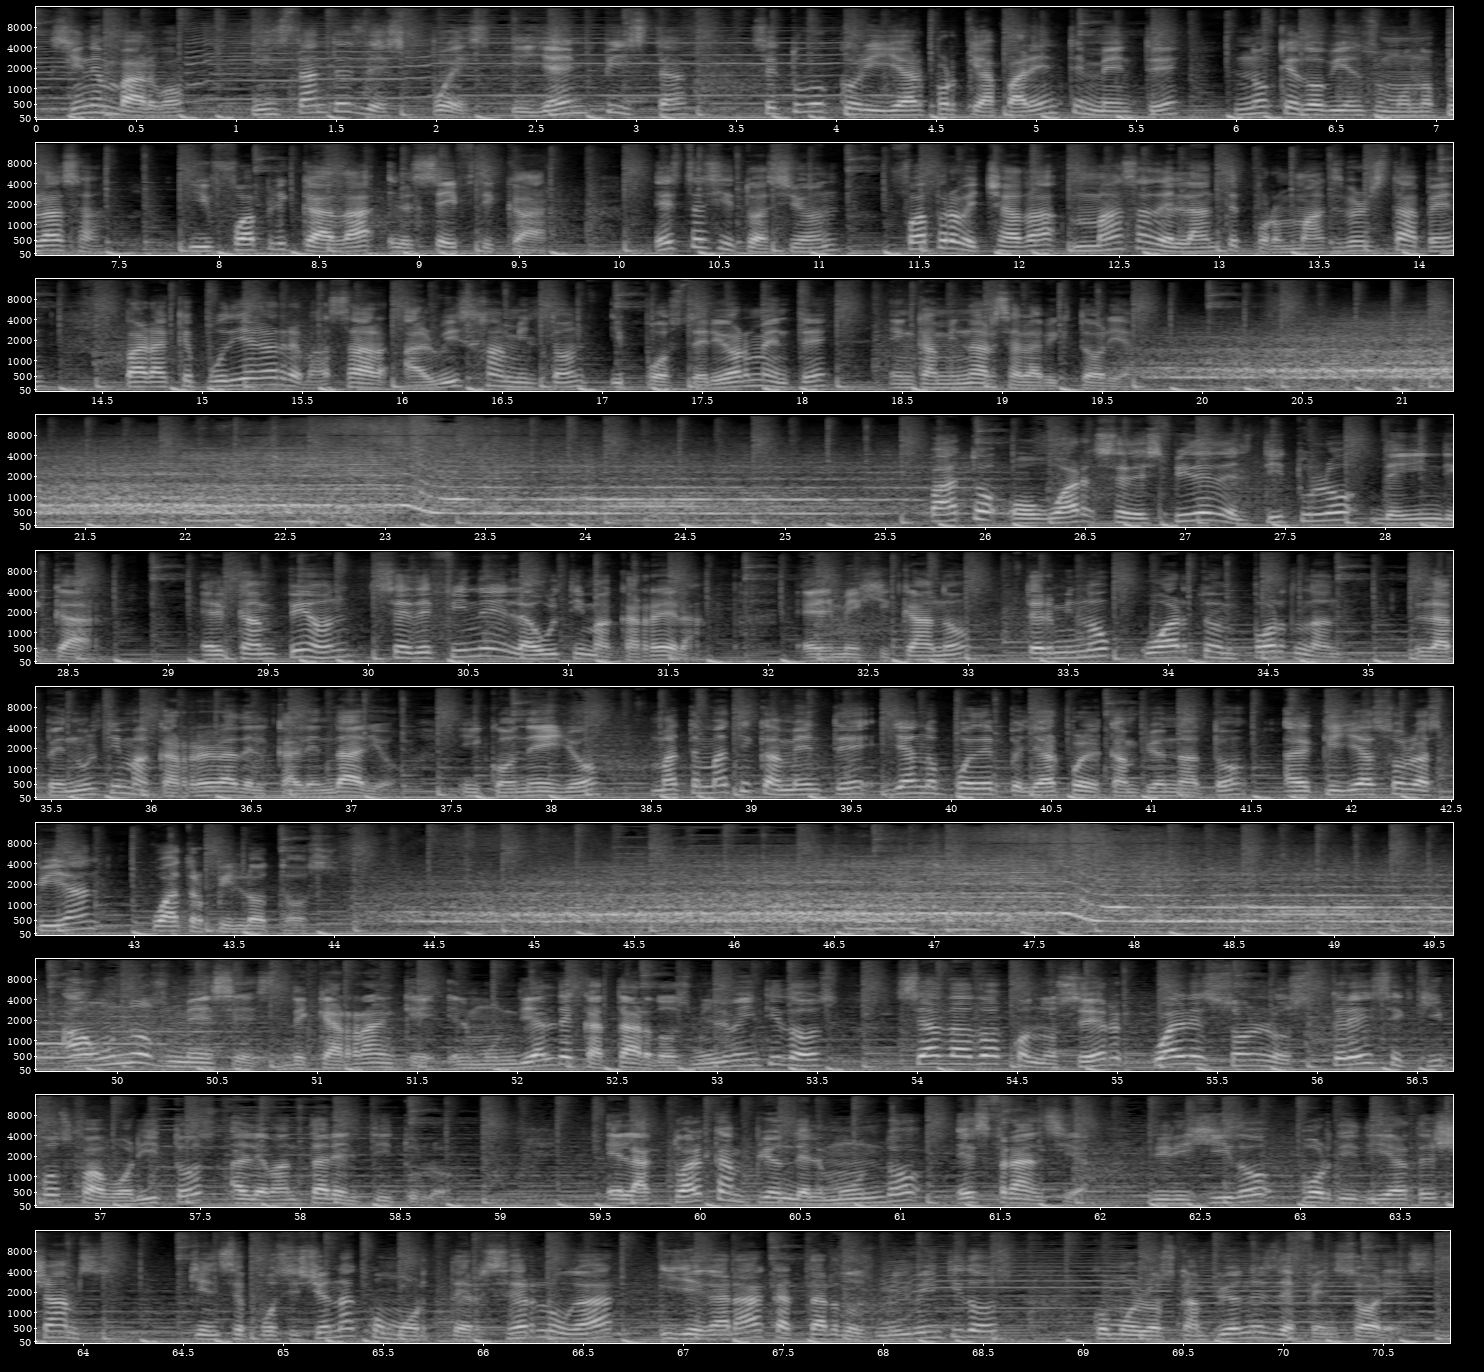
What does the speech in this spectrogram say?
Sin embargo, instantes después y ya en pista, se tuvo que orillar porque aparentemente no quedó bien su monoplaza y fue aplicada el safety car. Esta situación fue aprovechada más adelante por Max Verstappen para que pudiera rebasar a Lewis Hamilton y posteriormente encaminarse a la victoria. Pato Howard se despide del título de IndyCar el campeón se define en la última carrera. El mexicano terminó cuarto en Portland, la penúltima carrera del calendario, y con ello, matemáticamente ya no puede pelear por el campeonato al que ya solo aspiran cuatro pilotos. A unos meses de que arranque el Mundial de Qatar 2022, se ha dado a conocer cuáles son los tres equipos favoritos a levantar el título. El actual campeón del mundo es Francia, dirigido por Didier Deschamps, quien se posiciona como tercer lugar y llegará a Qatar 2022 como los campeones defensores.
